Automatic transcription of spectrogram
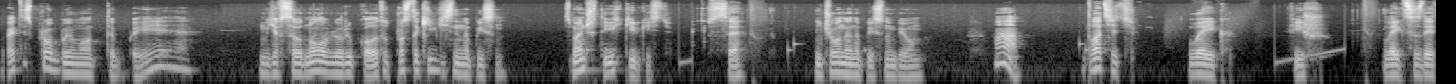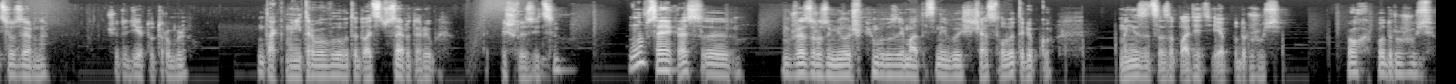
Давайте спробуємо тебе. Ну, Я все одно ловлю рибку, але тут просто кількість не написана. Зменшити їх кількість. Все. Нічого не написано біом. А, 20 лейк. Фіш. Лейк це здається озерне. Що тоді я тут роблю? Ну Так, мені треба виловити 20 озерної риби. Так, пішли звідси. Ну, все, якраз е, вже зрозуміло, чим я буду займатися найближчий час ловити рибку. Мені за це заплатять, і я подружусь. Трохи подружусь.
